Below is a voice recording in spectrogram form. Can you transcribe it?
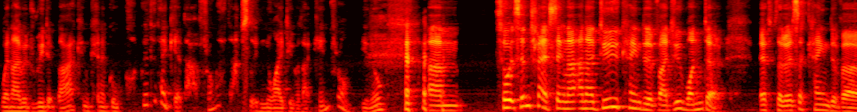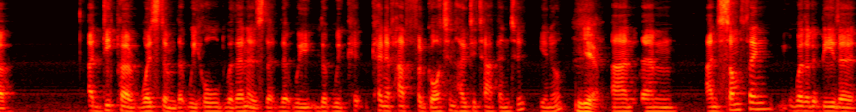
when I would read it back and kind of go, God, where did I get that from? I had absolutely no idea where that came from, you know? um, so it's interesting. And I, and I do kind of, I do wonder if there is a kind of a, a deeper wisdom that we hold within us that, that we that we kind of have forgotten how to tap into, you know. Yeah. And um, and something, whether it be the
